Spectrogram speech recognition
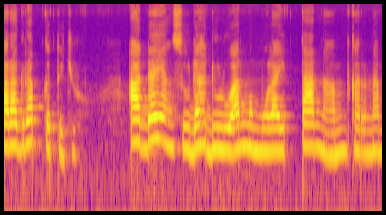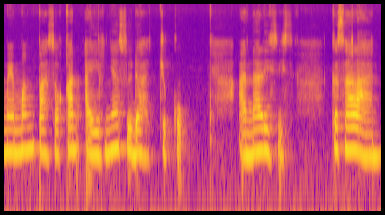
Paragraf ketujuh. Ada yang sudah duluan memulai tanam karena memang pasokan airnya sudah cukup. Analisis. Kesalahan.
